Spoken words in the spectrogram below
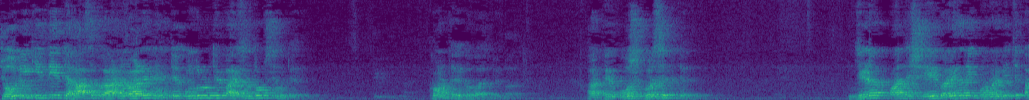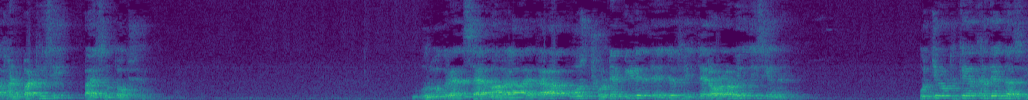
ਚੋਰੀ ਕੀਤੀ ਇਤਿਹਾਸ ਵਿਗਾੜਨ ਵਾਲੇ ਨੇ ਤੇ ਉਂਗਲ ਉੱਤੇ ਭਾਈ ਸੰਤੋਖ ਸਿੰਘ ਉੱਤੇ। ਕੌਣ ਕਹੇਗਾ ਬਾਤ ਬਾਤ? ਔਰ ਫਿਰ ਉਸ ਗੁਰਸਿੱਖ ਤੇ, ਜਿਹੜਾ 5-6 ਵਰਿਆਂ ਦੀ ਉਮਰ ਵਿੱਚ ਅਖੰਡ ਪਾਠੀ ਸੀ ਭਾਈ ਸੰਤੋਖ ਸਿੰਘ। ਗੁਰੂ ਗ੍ਰੰਥ ਸਾਹਿਬ ਮਹਾਰਾਜ ਦਾ ਉਸ ਛੋਟੇ ਪੀੜੇ ਤੇ ਜਿਸ ਤੇ ਰੌਲਾ ਨਹੀਂ ਹੁੰਦੀ ਸੀ ਉਹਨੇ, ਉੱਚੇ ਉੱਠ ਕੇ ਅੱਖਰ ਦੇਖਦਾ ਸੀ।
